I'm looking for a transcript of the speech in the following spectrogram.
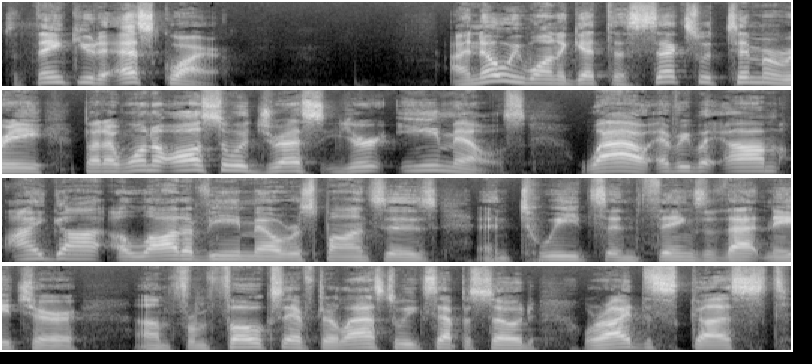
So thank you to Esquire. I know we want to get to sex with Timaree, but I want to also address your emails. Wow, everybody! Um, I got a lot of email responses and tweets and things of that nature um, from folks after last week's episode where I discussed,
